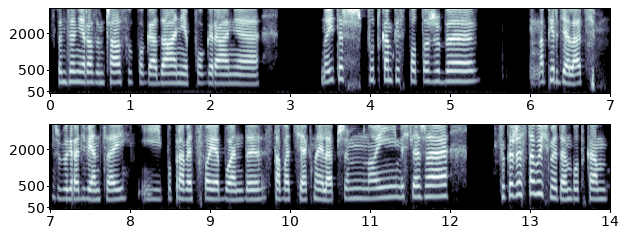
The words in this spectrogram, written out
spędzenie razem czasu, pogadanie, pogranie. No i też bootcamp jest po to, żeby napierdzielać, żeby grać więcej i poprawiać swoje błędy, stawać się jak najlepszym. No i myślę, że wykorzystałyśmy ten bootcamp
